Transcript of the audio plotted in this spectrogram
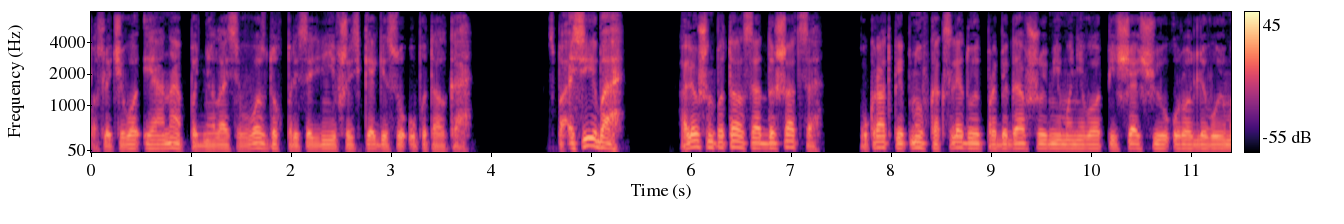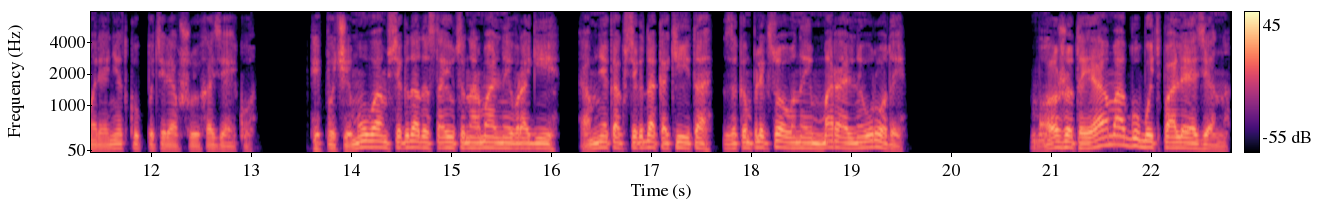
после чего и она поднялась в воздух, присоединившись к Эгису у потолка. «Спасибо!» Алёшин пытался отдышаться, украдкой пнув как следует пробегавшую мимо него пищащую уродливую марионетку, потерявшую хозяйку. «И почему вам всегда достаются нормальные враги, а мне, как всегда, какие-то закомплексованные моральные уроды?» «Может, я могу быть полезен?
